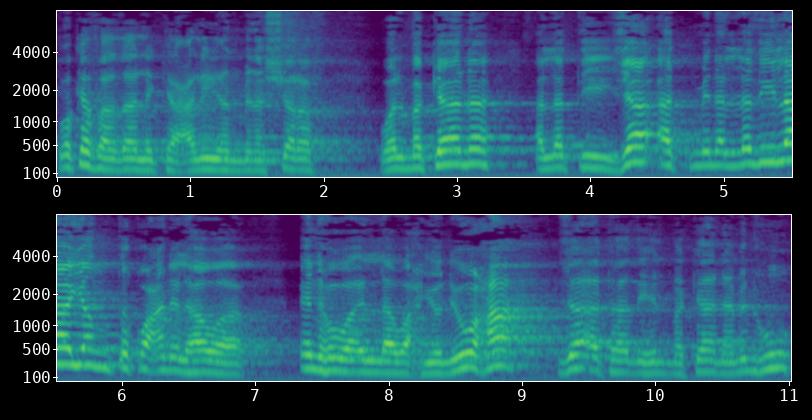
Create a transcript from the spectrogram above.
وكفى ذلك عليا من الشرف والمكانة التي جاءت من الذي لا ينطق عن الهوى. إن هو إلا وحي يوحى جاءت هذه المكانة منه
